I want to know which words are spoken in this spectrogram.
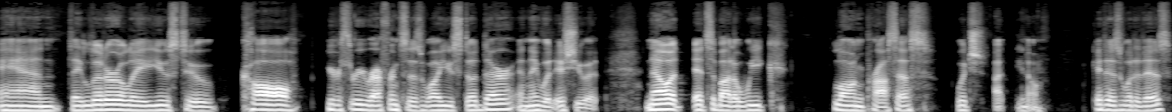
and they literally used to call your three references while you stood there and they would issue it. Now it, it's about a week long process which uh, you know it is what it is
